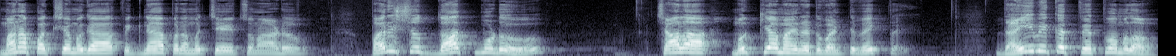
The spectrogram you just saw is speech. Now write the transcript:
మన పక్షముగా విజ్ఞాపనము చేయుచున్నాడు. పరిశుద్ధాత్ముడు చాలా ముఖ్యమైనటువంటి వ్యక్తి. దైవిక త్రిత్వములో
